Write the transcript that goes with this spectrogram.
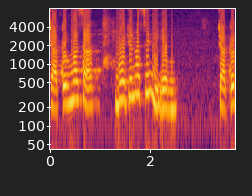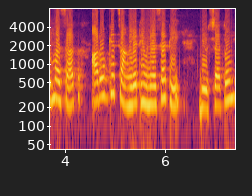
चातुर्मासात भोजनाचे नियम. चातुर्मासात आरोग्य चांगले ठेवण्यासाठी दिवसातून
